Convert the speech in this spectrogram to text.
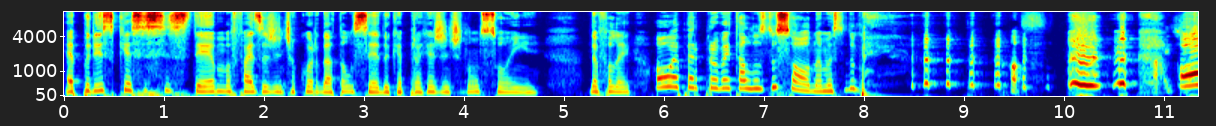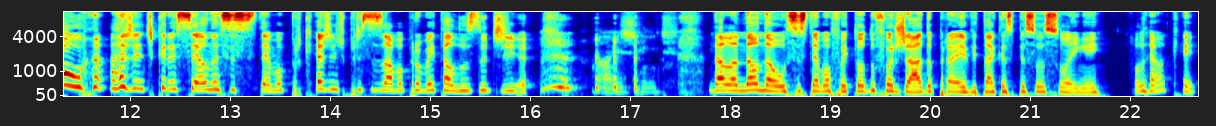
É por isso que esse sistema faz a gente acordar tão cedo, que é para que a gente não sonhe. Daí eu falei, ou é para aproveitar a luz do sol, né? Mas tudo bem. Nossa. Ou a gente cresceu nesse sistema porque a gente precisava aproveitar a luz do dia. Ai, gente. Dela, não, não, o sistema foi todo forjado para evitar que as pessoas sonhem. Falei, ok.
